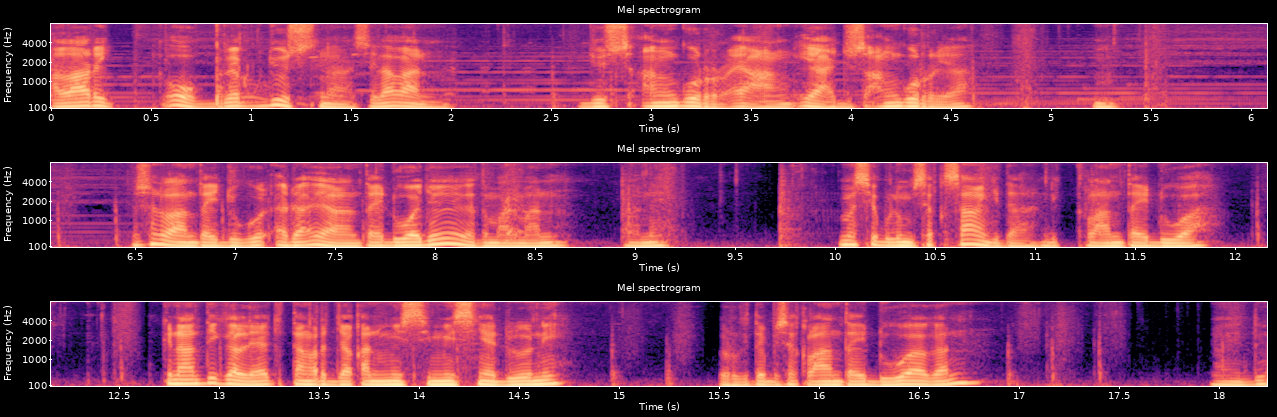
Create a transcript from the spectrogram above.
Alarik. Oh, grape juice. Nah, silakan. Jus anggur. Eh, ang ya, jus anggur ya. Hmm. Terus lantai juga ada ya, lantai dua aja ya teman-teman. Nah, nih. Masih belum bisa ke sana kita di ke lantai dua. Mungkin nanti kali ya kita ngerjakan misi-misinya dulu nih. Baru kita bisa ke lantai dua kan. Nah, itu.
